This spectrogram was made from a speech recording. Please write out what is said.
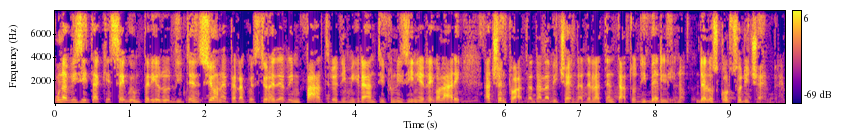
Una visita che segue un periodo di tensione per la questione del rimpatrio di migranti tunisini irregolari, accentuata dalla vicenda dell'attentato di Berlino dello scorso dicembre.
